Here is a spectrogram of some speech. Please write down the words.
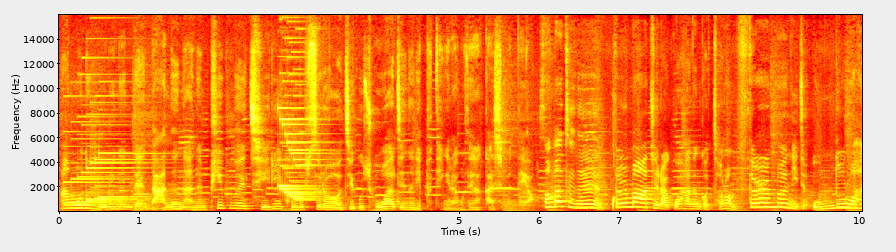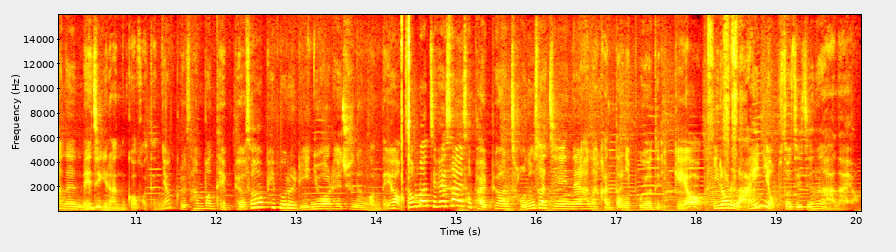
아무도 모르는데 나는 아는 피부의 질이 고급스러워지고 좋아지는 리프팅이라고 생각하시면 돼요. 써마지는 썰마지라고 하는 것처럼 썰은 이제 온도로 하는 매직이라는 거거든요. 그래서 한번 데펴서 피부를 리뉴얼 해주는 건데요. 써마지 회사에서 발표한 전후 사진을 하나 간단히 보여드릴게요. 이런 라인이 없어지지는 않아요.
